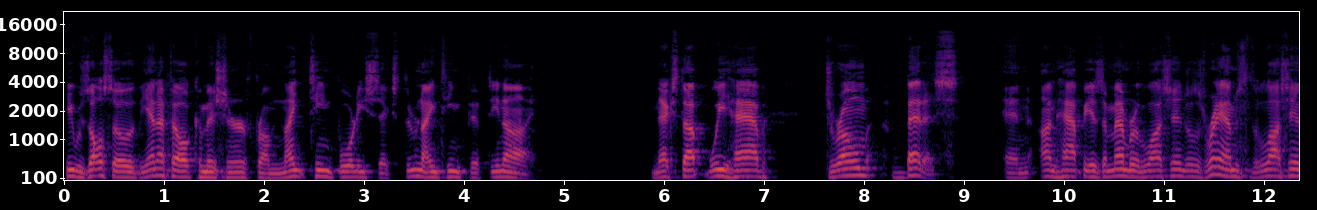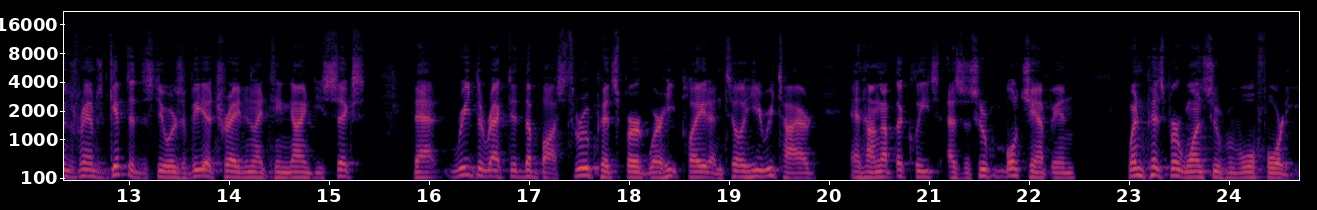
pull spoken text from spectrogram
He was also the NFL commissioner from 1946 through 1959. Next up, we have Jerome Bettis. And unhappy as a member of the Los Angeles Rams, the Los Angeles Rams gifted the Steelers via trade in 1996 that redirected the bus through Pittsburgh, where he played until he retired and hung up the cleats as a Super Bowl champion when Pittsburgh won Super Bowl 40.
